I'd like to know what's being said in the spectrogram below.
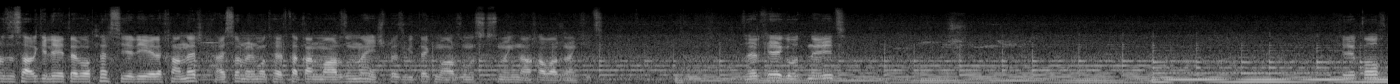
Ձեզ հարգելի հետևորդներ, սիրելի երեխաներ, այսօր մեր մոտ հերթական մարզումն է, ինչպես գիտեք, մարզումը սկսում ենք նախավարժանքից։ Ձերքերը գոտներից Ոտքերը կողք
